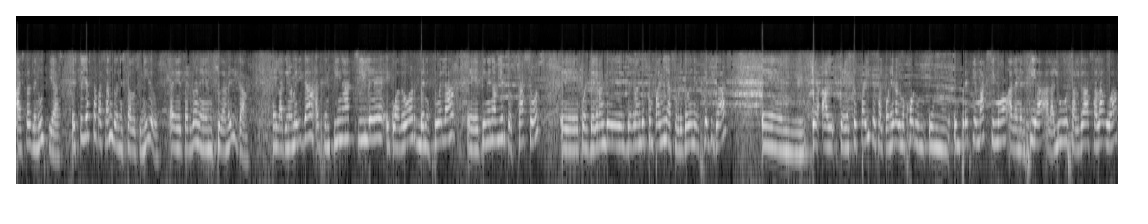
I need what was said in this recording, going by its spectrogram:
a estas denuncias. Esto ya está pasando en Estados Unidos, eh, perdón, en Sudamérica. En Latinoamérica, Argentina, Chile, Ecuador, Venezuela eh, tienen abiertos casos eh, pues de grandes, de grandes compañías, sobre todo energéticas, em, que, estos países al poner a lo mejor un precio máximo a la energía, a la luz, al gas, al agua,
